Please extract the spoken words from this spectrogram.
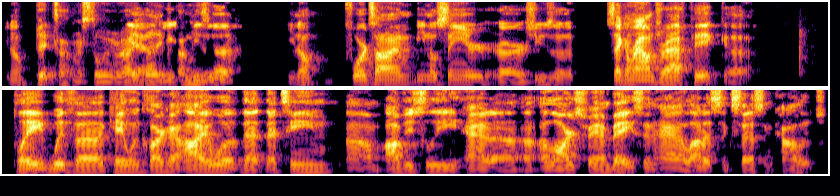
you know? Big timer story, right? yeah, I like, mean, I he's mean, a you know four time you know senior or she was a second round draft pick uh played with uh Caitlin Clark at Iowa. That that team um obviously had a, a- a large fan base and had a lot of success in college.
